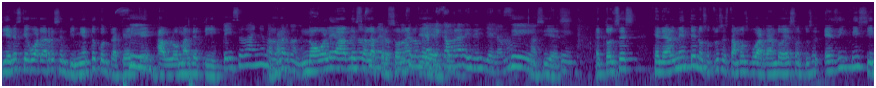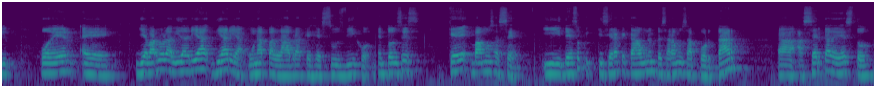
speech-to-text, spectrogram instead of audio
tienes que guardar resentimiento contra aquel Sí. que habló mal de ti. Te hizo daño, no lo perdones. No le hables No a la me no persona lo que... Le aplicamos la ley del hielo, ¿no? Sí. Así es. sí. Entonces, generalmente nosotros estamos guardando eso. Entonces, es difícil poder eh, llevarlo a la vida diaria, diaria, una palabra que Jesús dijo. Entonces, ¿qué vamos a hacer? Y de eso que quisiera que cada uno empezáramos a aportar acerca de esto,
